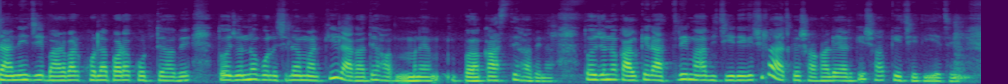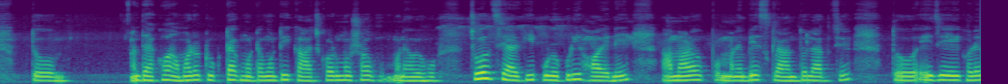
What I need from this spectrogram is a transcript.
জানি যে বারবার খোলা পড়া করতে হবে। তো ওই জন্য বলেছিলাম আর কি, লাগাতে হবে মানে কাচতে হবে না। তো ওই জন্য কালকে রাত্রেই মা ভিজিয়ে রেখেছিলো, আজকে সকালে আর কি সব কেচে দিয়েছে। তো দেখো আমারও টুকটাক মোটামুটি কাজকর্ম সব মানে চলছে আর কি, পুরোপুরি হয়নি। আমারও মানে বেশ ক্লান্ত লাগছে। তো এই যে এই ঘরে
